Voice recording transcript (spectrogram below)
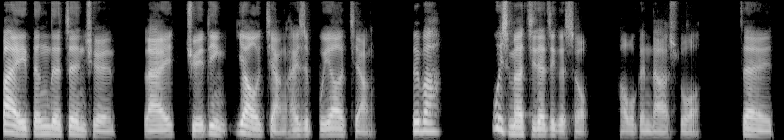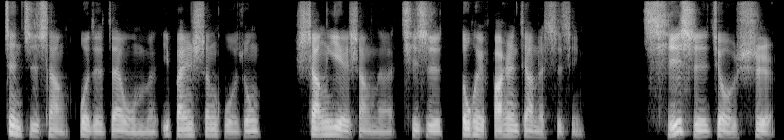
拜登的政权来决定要讲还是不要讲，对吧？为什么要急在这个时候？好，我跟大家说，在政治上或者在我们一般生活中、商业上呢，其实都会发生这样的事情。其实就是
